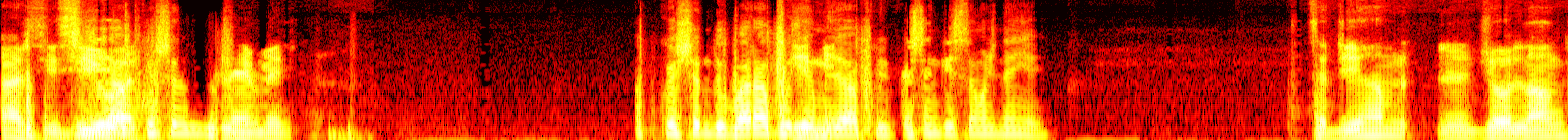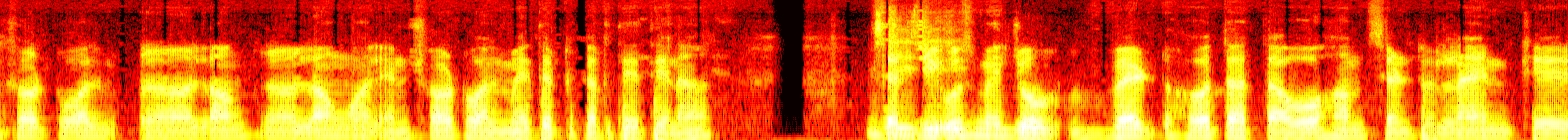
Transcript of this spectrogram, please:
आरसीसी जी आप वाले क्वेश्चन मामले में आप क्वेश्चन दोबारा पूछिए मुझे आपकी क्वेश्चन की समझ नहीं है सर जी हम जो long short wall long long wall and short wall method करते थे ना सर जी उसमें जो वेट होता था वो हम सेंटर लाइन के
